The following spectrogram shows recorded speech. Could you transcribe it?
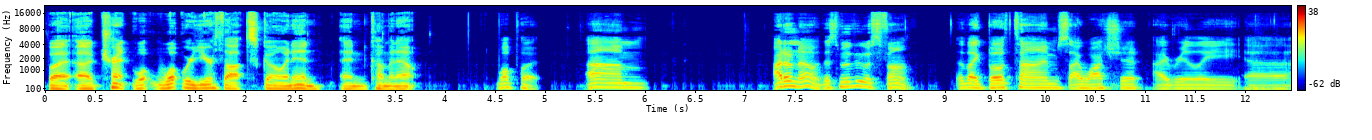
But uh, Trent, what what were your thoughts going in and coming out? Well put. Um, I don't know. This movie was fun. Like both times I watched it, I really uh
